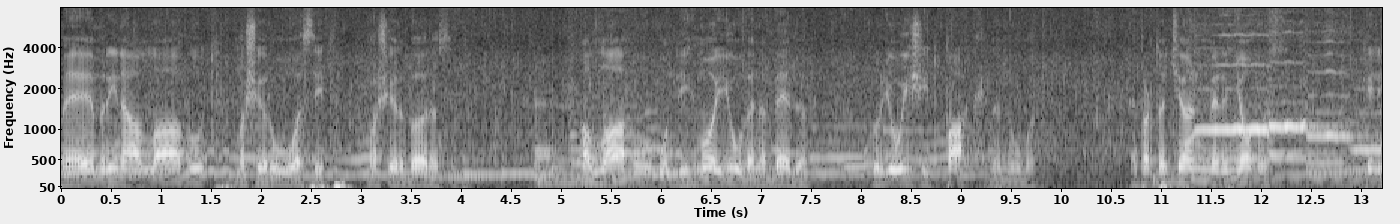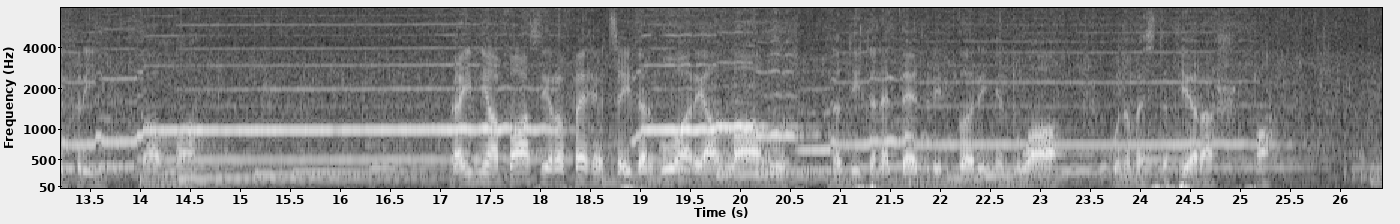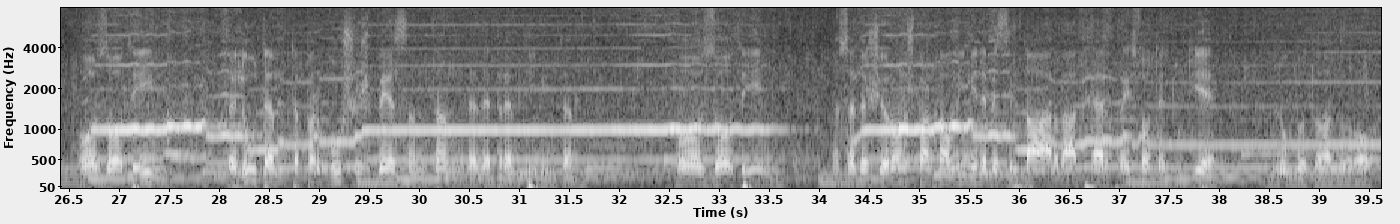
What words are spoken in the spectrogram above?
Me emrin e Allahut, Mëshiruesit, Mëshirbërësit. Allahu u ndihmoi juve në Bedër, kur ju ishit pak në numër. E për të qenë mirënjohës, keni frikë të Allahut. Nga Ibni Abasi rrëfehet se i Dërguari i Allahut në ditën e Bedrit bëri një dua ku në mes të tjerash tha, O Zoti im, të lutem të përmbushësh besën tënde dhe premtimin tënd. O Zoti im, nëse dëshiron shpartallimin e besimtarëve atëherë prej sot e tutje nuk do të adhurohesh.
